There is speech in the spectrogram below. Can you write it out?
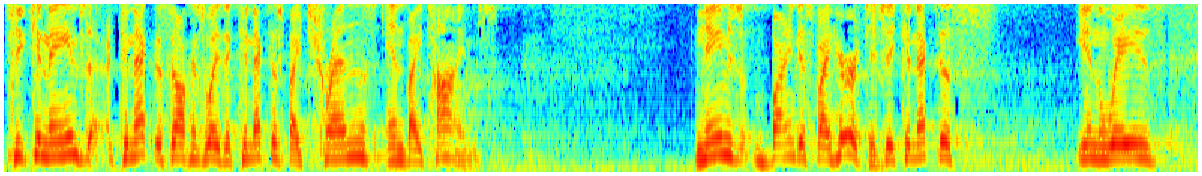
See, can names uh, connect us in all kinds of ways. They connect us by trends and by times. Names bind us by heritage. They connect us in ways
